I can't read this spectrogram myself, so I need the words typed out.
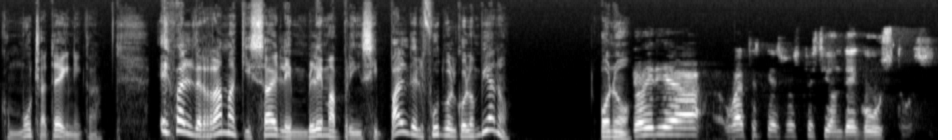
con mucha técnica. ¿Es Valderrama quizá el emblema principal del fútbol colombiano? ¿O no? Yo diría, Walter, que eso es cuestión de gustos.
